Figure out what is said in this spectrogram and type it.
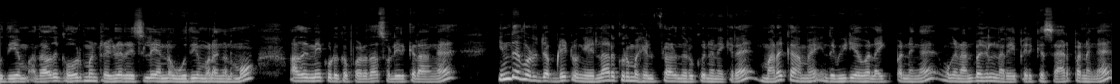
ஊதியம் அதாவது கவர்மெண்ட் ரெகுலரேஸில் என்ன ஊதியம் வழங்கணுமோ அதுவுமே கொடுக்க போகிறதா சொல்லியிருக்கிறாங்க. இந்த ஒரு அப்டேட் உங்கள் எல்லாருக்கும் ரொம்ப ஹெல்ப்ஃபுல்லாக இருந்திருக்கும்னு நினைக்கிறேன். மறக்காமல் இந்த வீடியோவை லைக் பண்ணுங்கள் உங்கள் நண்பர்கள் நிறைய பேருக்கு ஷேர் பண்ணுங்கள்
